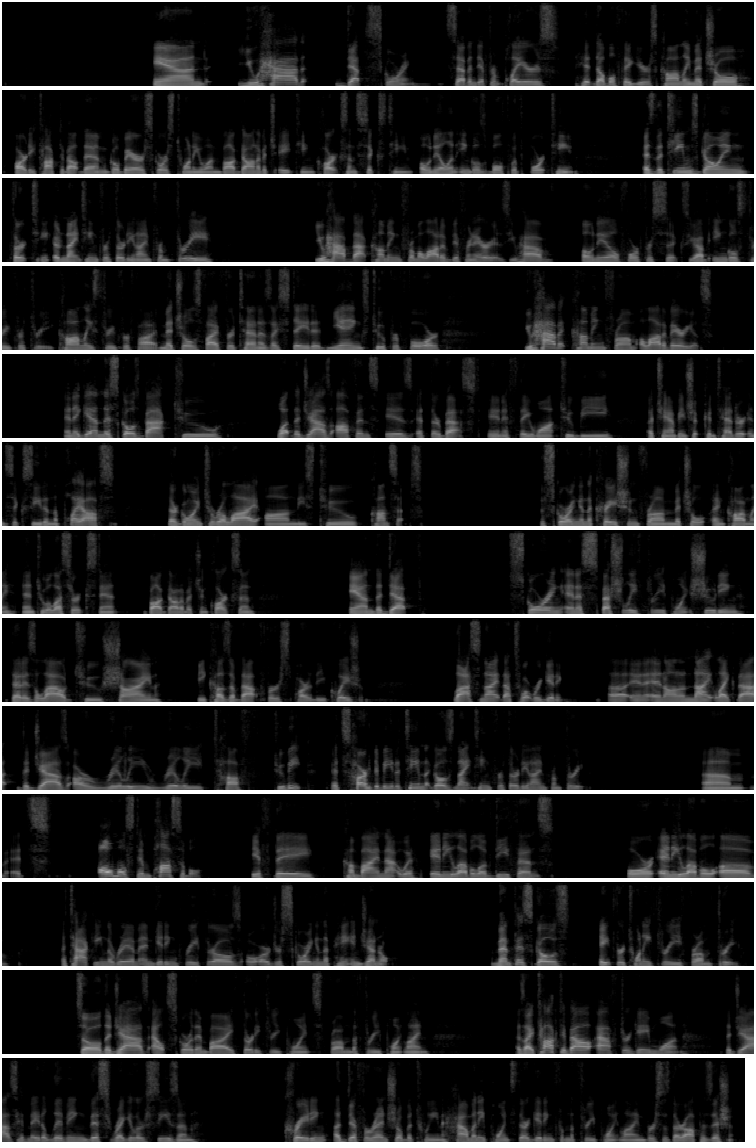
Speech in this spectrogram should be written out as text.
And you had depth scoring. Seven different players hit double figures. Conley, Mitchell, already talked about them. Gobert scores 21, Bogdanovich 18, Clarkson 16, O'Neale and Ingles both with 14. As the team's going 13 or 19 for 39 from 3, you have that coming from a lot of different areas. You have O'Neale 4 for 6, you have Ingles 3 for 3, Conley's 3 for 5, Mitchell's 5 for 10 as I stated, Niang's 2 for 4. You have it coming from a lot of areas. And again, this goes back to what the Jazz offense is at their best. And if they want to be a championship contender and succeed in the playoffs, they're going to rely on these two concepts the scoring and the creation from Mitchell and Conley, and to a lesser extent, Bogdanovich and Clarkson, and the depth, scoring, and especially three point shooting that is allowed to shine because of that first part of the equation. Last night, that's what we're getting. Uh, and, and on a night like that, the Jazz are really, really tough to beat. It's hard to beat a team that goes 19 for 39 from three. Um, it's almost impossible if they combine that with any level of defense or any level of attacking the rim and getting free throws or, or just scoring in the paint in general. Memphis goes 8 for 23 from three. So the Jazz outscore them by 33 points from the three point line. As I talked about after game one, the Jazz have made a living this regular season creating a differential between how many points they're getting from the three point line versus their opposition.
